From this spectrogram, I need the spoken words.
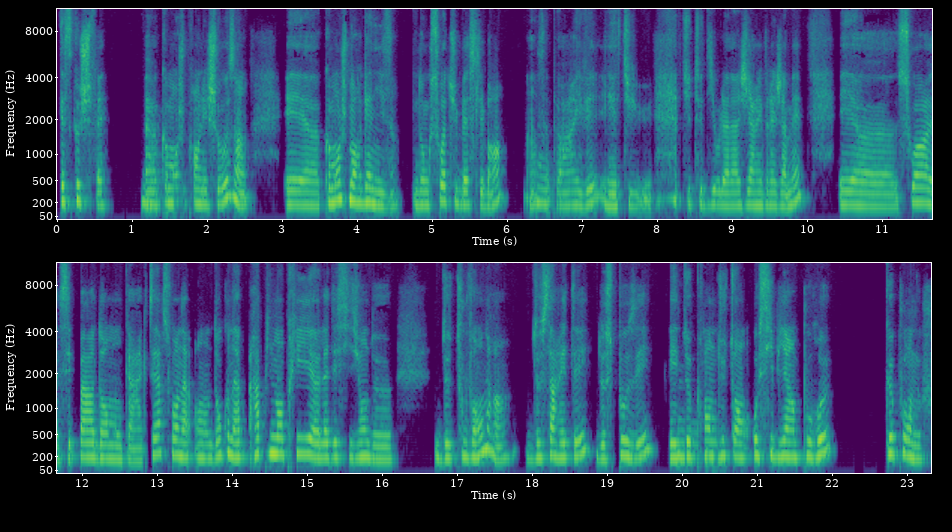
qu'est-ce que je fais? Mmh. Comment je prends les choses? Et comment je m'organise? Donc, soit tu baisses les bras, Hein, ça peut arriver et tu, tu te dis oh là là j'y arriverai jamais et euh, soit c'est pas dans mon caractère soit on a donc on a rapidement pris la décision de de tout vendre de s'arrêter de se poser et de mmh. prendre du temps aussi bien pour eux que pour nous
